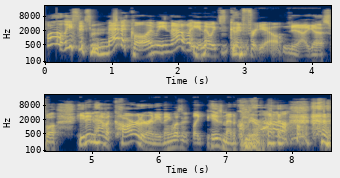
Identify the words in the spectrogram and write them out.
Well, at least it's medical. I mean, that way you know it's good for you. Yeah, I guess. Well, he didn't have a card or anything. It wasn't like his medical marijuana. Oh,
